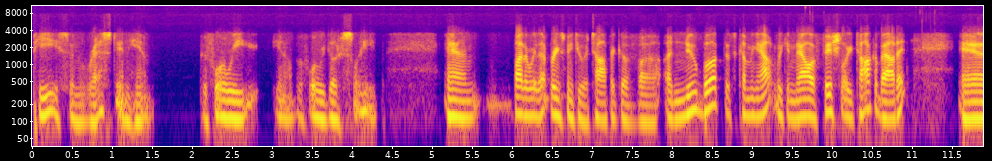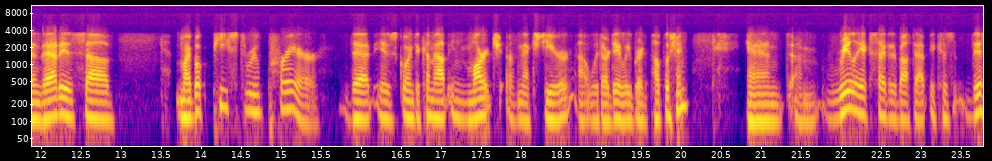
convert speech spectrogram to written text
peace and rest in him before we, you know, before we go to sleep. And by the way, that brings me to a topic of uh, a new book that's coming out. We can now officially talk about it, and that is uh, my book, Peace Through Prayer, that is going to come out in March of next year uh, with our Daily Bread Publishing. And I'm really excited about that because this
